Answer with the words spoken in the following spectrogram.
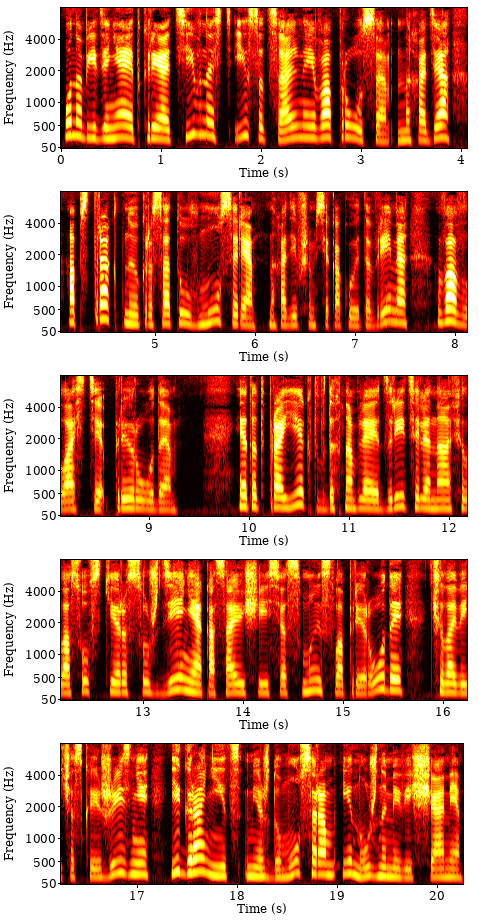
он объединяет креативность и социальные вопросы, находя абстрактную красоту в мусоре, находившемся какое-то время во власти природы. Этот проект вдохновляет зрителя на философские рассуждения, касающиеся смысла природы, человеческой жизни и границ между мусором и нужными вещами.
